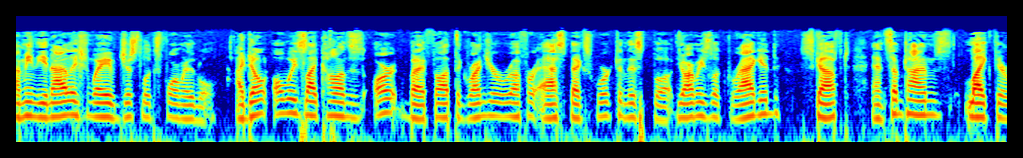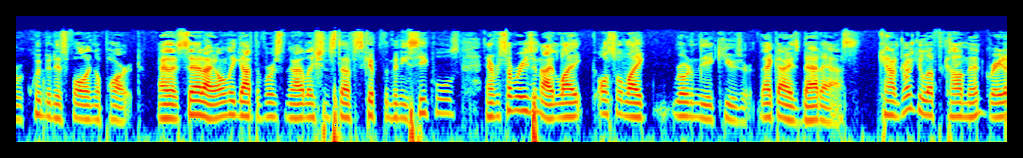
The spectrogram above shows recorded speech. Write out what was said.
I mean, the Annihilation Wave just looks formidable. I don't always like Collins' art, but I thought the grungier, rougher aspects worked in this book. The armies looked ragged, scuffed, and sometimes like their equipment is falling apart. As I said, I only got the first Annihilation stuff, skipped the mini sequels, and for some reason I like also like Ronan the Accuser. That guy is badass. Count Drunky left a comment. Great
